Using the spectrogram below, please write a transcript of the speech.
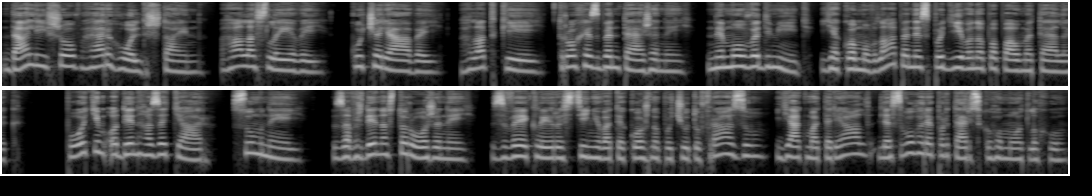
Далі йшов Гер Гольдштайн, галасливий, кучерявий, гладкий, трохи збентежений, немов ведмідь, якому в лапи несподівано попав метелик. Потім один газетяр, сумний, завжди насторожений, звиклий розцінювати кожну почуту фразу як матеріал для свого репортерського мотлоху.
